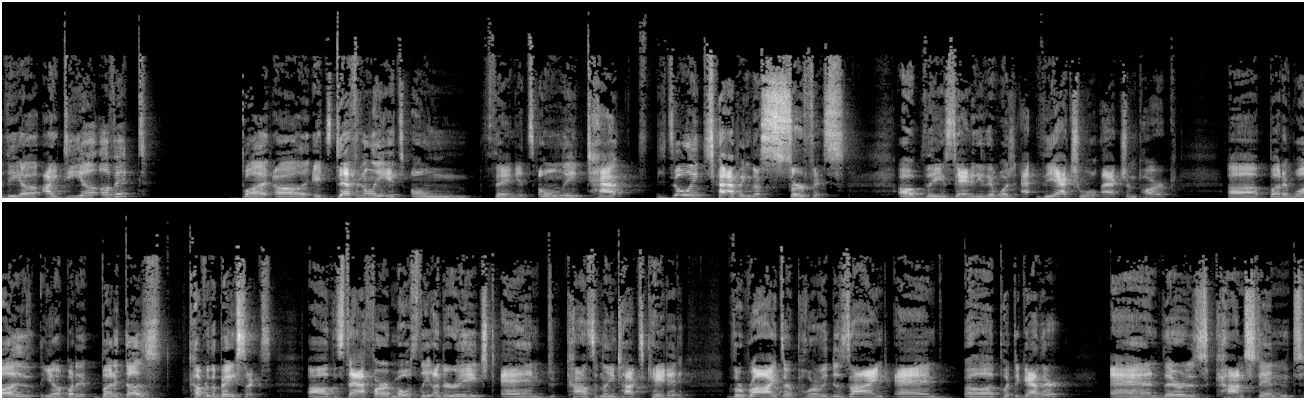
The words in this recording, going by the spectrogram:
the uh, idea of it but uh, it's definitely its own thing. It's only tap. It's only tapping the surface of the insanity that was the actual action park. Uh, but it was, you know, but it but it does cover the basics. Uh, the staff are mostly underaged and constantly intoxicated. The rides are poorly designed and uh, put together, and there's constant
